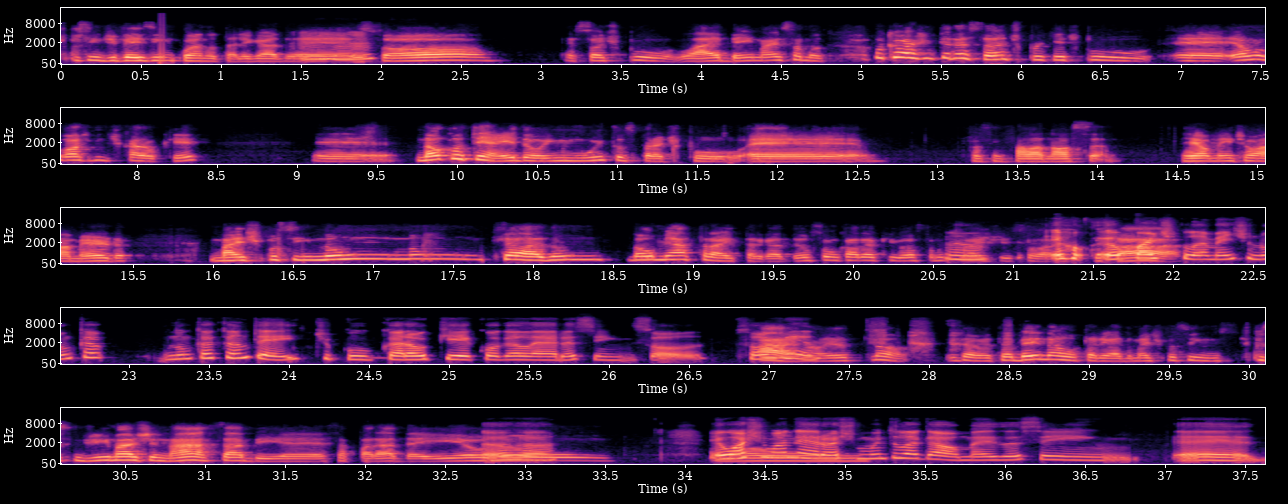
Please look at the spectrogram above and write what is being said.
tipo assim, de vez em quando, tá ligado? É Uhum. só. É só, tipo, lá é bem mais famoso. O que eu acho interessante, porque, tipo, é, eu não gosto muito de karaokê. É, não que eu tenha ido em muitos pra, tipo, é, tipo assim, falar, nossa, realmente é uma merda. Mas, tipo assim, não, não, sei lá, não, não me atrai, tá ligado? Eu sou um cara que gosta muito Ah. mais de, sei lá, Eu, eu escutar- particularmente nunca, nunca cantei, tipo, karaokê com a galera, assim, só, só Ah, não, eu, não, então, eu também não, tá ligado? Mas, tipo assim, tipo assim de imaginar, sabe, é, essa parada aí, eu Aham. não... Eu acho não- maneiro, eu acho muito legal, mas assim, é,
